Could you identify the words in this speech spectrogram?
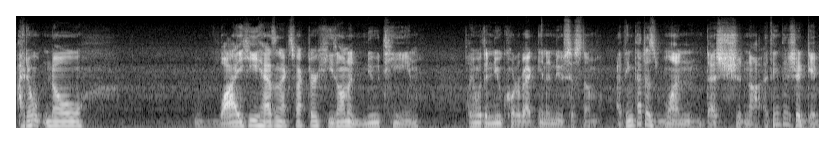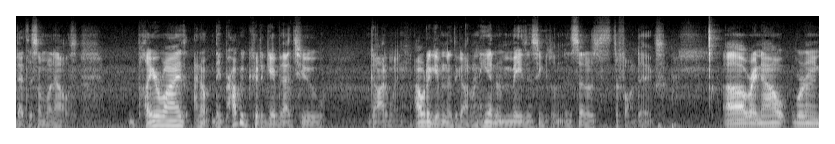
I don't know why he has an X factor. He's on a new team, playing with a new quarterback in a new system. I think that is one that should not. I think they should give that to someone else. Player wise, I don't. They probably could have gave that to Godwin. I would have given it to Godwin. He had an amazing season instead of Stefon Diggs. Uh, right now, we're going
